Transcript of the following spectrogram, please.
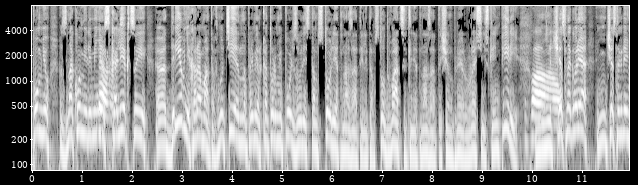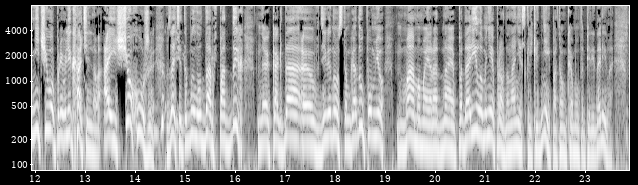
Помню, знакомили меня Да. с коллекцией э, древних ароматов, ну, те, например, которыми пользовались там 100 лет назад или там 120 лет назад, еще, например, в Российской империи. Вау. Честно говоря, честно говоря, ничего привлекательного. А еще хуже, знаете, это был удар в поддых, э, когда э, в 90-м году, помню, мама моя родная подарила мне, правда, на несколько дней, потом кому-то передарила,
